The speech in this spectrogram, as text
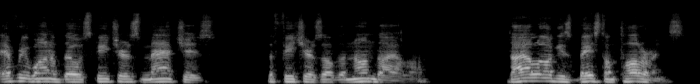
every one of those features matches the features of the non-dialogue. Dialogue is based on tolerance,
